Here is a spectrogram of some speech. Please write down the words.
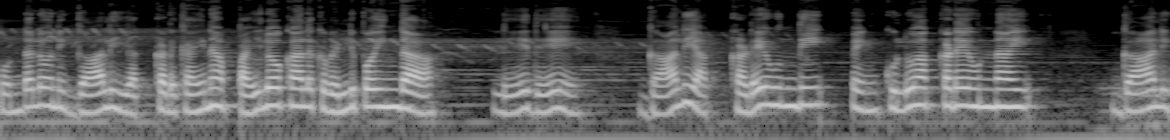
కుండలోని గాలి ఎక్కడికైనా పైలోకాలకు వెళ్ళిపోయిందా? లేదే. గాలి అక్కడే ఉంది పెంకులు అక్కడే ఉన్నాయి. గాలి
